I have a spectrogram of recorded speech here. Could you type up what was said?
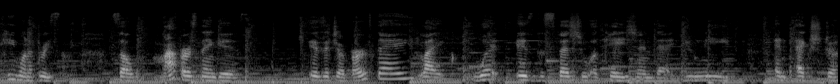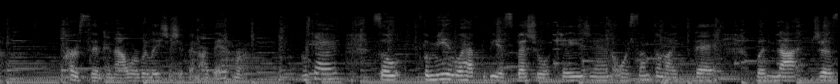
he want a threesome. So my first thing is, is it your birthday? Like, what is the special occasion that you need an extra person in our relationship in our bedroom? Okay? So for me it will have to be a special occasion or something like that but not just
